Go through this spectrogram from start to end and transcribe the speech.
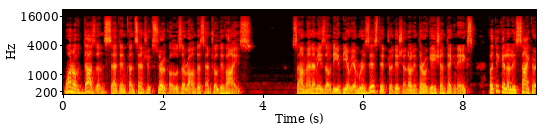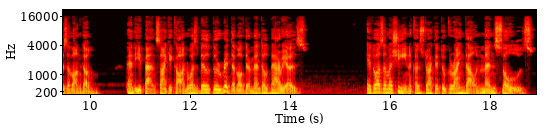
one of dozens set in concentric circles around the central device. Some enemies of the Imperium resisted traditional interrogation techniques, particularly psykers among them, and the Panpsychicon was built to rid them of their mental barriers. It was a machine constructed to grind down men's souls.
